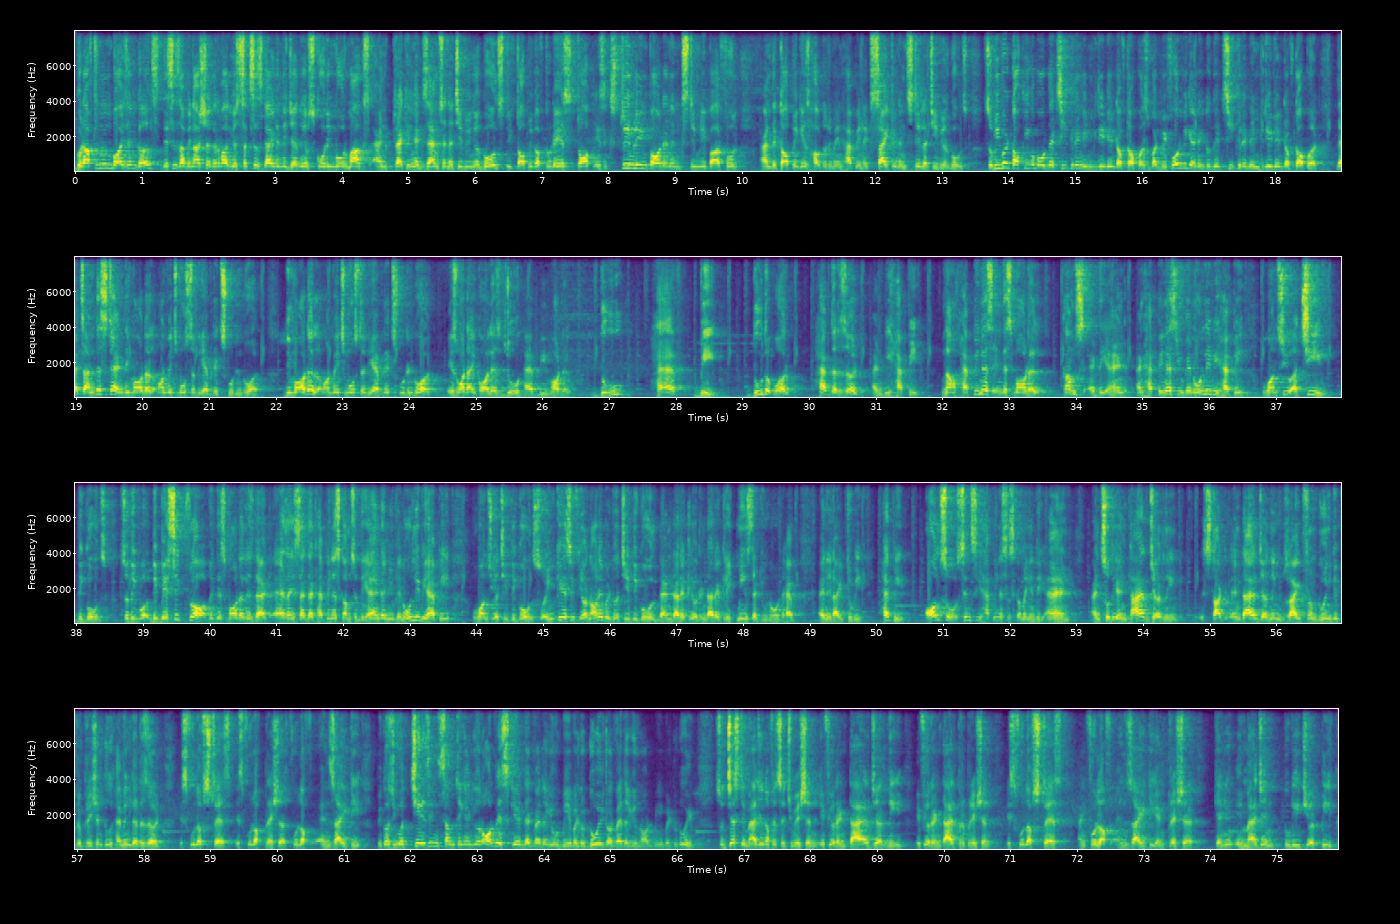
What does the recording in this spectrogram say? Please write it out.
Good afternoon, boys and girls. This is Avinash Agarwal, your success guide in the journey of scoring more marks and cracking exams and achieving your goals. The topic of today's talk is extremely important and extremely powerful, and the topic is how to remain happy and excited and still achieve your goals. So, we were talking about that secret ingredient of toppers, but before we get into the secret ingredient of topper, let's understand the model on which most of the average student work. The model on which most of the average student work is what I call as do have be model. Do have be. Do the work have the result and be happy. Now happiness in this model comes at the end and happiness you can only be happy once you achieve the goals. So the, the basic flaw with this model is that as I said that happiness comes in the end and you can only be happy once you achieve the goals. So in case if you are not able to achieve the goal then directly or indirectly it means that you don't have any right to be happy. Also since the happiness is coming in the end and so the entire journey start entire journey right from doing the preparation to having the result is full of stress is full of pressure full of anxiety because you are chasing something and you're always scared that whether you would be able to do it or whether you'll not be able to do it. So just imagine of a situation if your entire journey if your entire preparation is full of stress and full of anxiety and pressure can you imagine to reach your peak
